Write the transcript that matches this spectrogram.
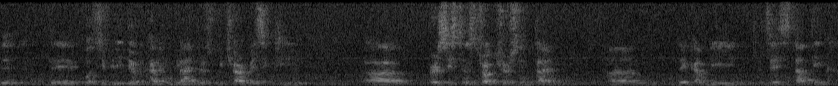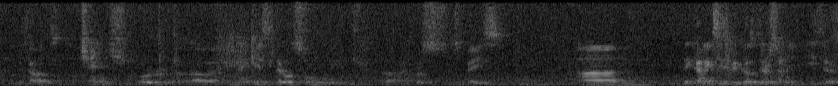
the, the possibility of having gliders which are basically uh, persistent structures in time, um, they can be, let's say, static without change, or uh, in many cases they're also moving uh, across space. Um, they can exist because there's an ether.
